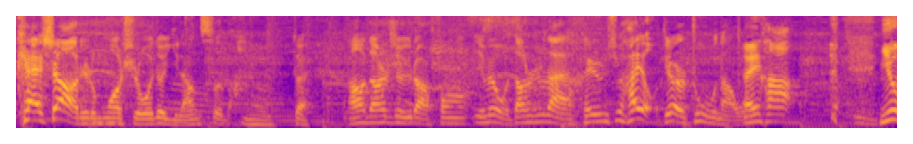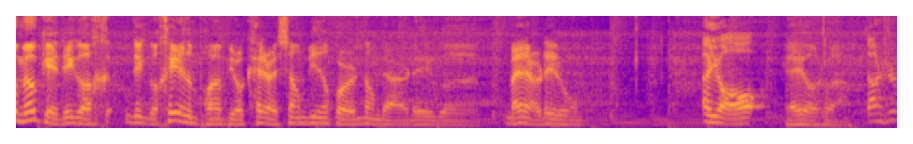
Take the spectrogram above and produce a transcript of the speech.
cash out 这种模式，我就一两次吧。嗯，对。然后当时就有点疯，因为我当时在黑人区还有地儿住呢。我哎咔，你有没有给这个黑那个黑人的朋友，比如开点香槟或者弄点这个买点这种，啊有，也有是吧？当时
